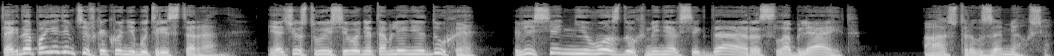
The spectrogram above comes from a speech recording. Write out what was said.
Тогда поедемте в какой-нибудь ресторан. Я чувствую сегодня томление духа. Весенний воздух меня всегда расслабляет. Астров замялся.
